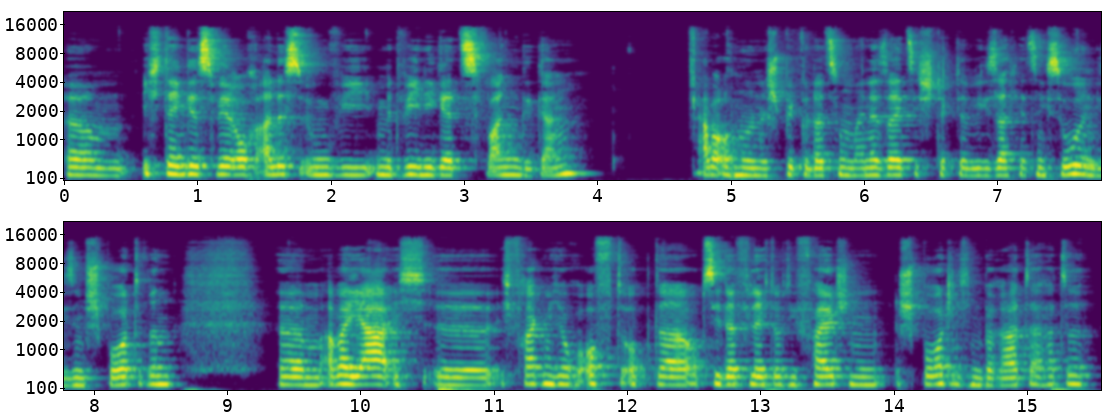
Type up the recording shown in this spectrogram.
Ähm, ich denke, es wäre auch alles irgendwie mit weniger Zwang gegangen. Aber auch nur eine Spekulation meinerseits. Ich stecke da, wie gesagt, jetzt nicht so in diesem Sport drin. Ähm, aber ja, ich, äh, ich frage mich auch oft, ob da, ob sie da vielleicht auch die falschen sportlichen Berater hatte.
